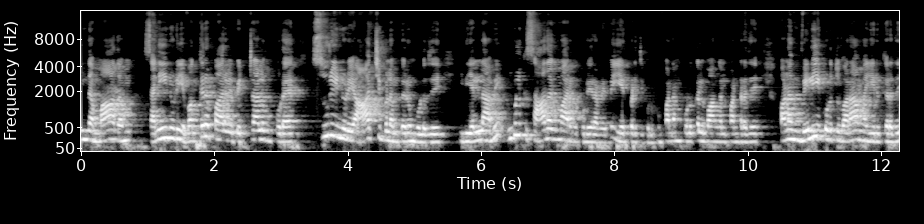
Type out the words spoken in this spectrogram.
இந்த மாதம் சனியினுடைய வக்கர பார்வை பெற்றாலும் கூட சூரியனுடைய ஆட்சி பலம் பெறும் பொழுது இது எல்லாமே உங்களுக்கு சாதகமா இருக்கக்கூடிய அமைப்பை ஏற்படுத்தி கொடுக்கும். பணம் கொடுக்கல் வாங்கல் பண்றது பணம் வெளியே கொடுத்து வராம இருக்கிறது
